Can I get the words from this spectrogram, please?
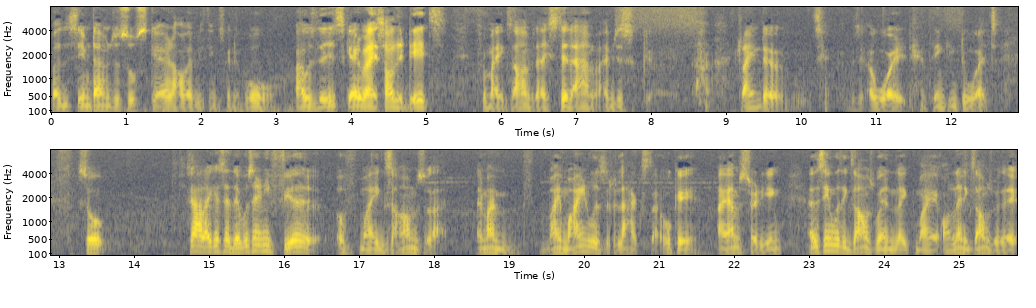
But at the same time, I'm just so scared how everything's gonna go. I was legit scared when I saw the dates for my exams. I still am. I'm just trying to avoid thinking too much. So, yeah, like I said, there wasn't any fear of my exams that, and my my mind was relaxed. That okay, I am studying, and the same with exams. When like my online exams were there,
